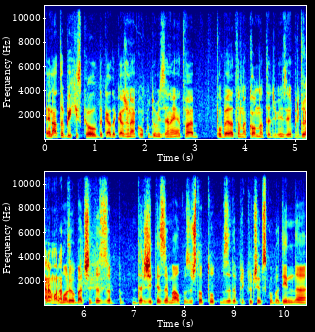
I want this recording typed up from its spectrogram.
Едната бих искал така да кажа няколко думи за нея. Това е победата на конната дивизия при да Караморат. Да помоля обаче да държите за малко, защото за да приключим с Кобадин,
